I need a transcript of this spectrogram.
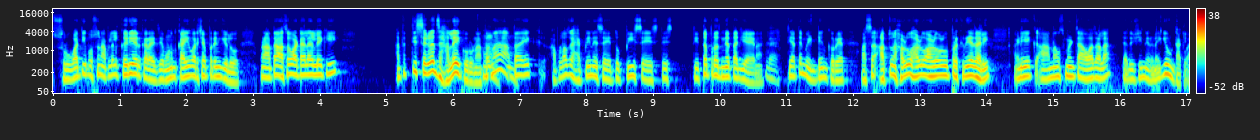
सुरुवातीपासून आपल्याला करिअर करायचं म्हणून काही वर्षापर्यंत गेलो पण आता असं वाटायला लागलं की आता ते सगळं झालंय करून. आता ना आता एक आपला जो हॅपीनेस आहे तो पीस आहे ते स्थितप्रज्ञता जी आहे ना. ती आता मेंटेन करूयात. असं आतून हळूहळू हळूहळू प्रक्रिया झाली आणि एक अनाऊन्समेंटचा आवाज आला त्या दिवशी निर्णय घेऊन टाकला.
